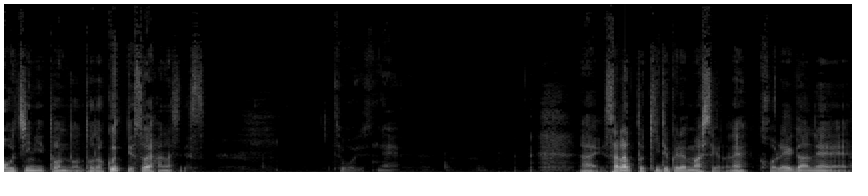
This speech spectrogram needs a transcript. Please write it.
お家にどんどん届くっていうそういう話です。すごいですね。はい。さらっと聞いてくれましたけどね。これがね、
